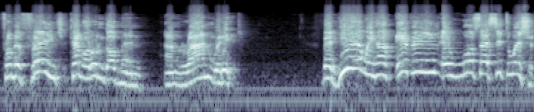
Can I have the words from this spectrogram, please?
from the French Cameroon government and ran with it. But here we have even a worse situation.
